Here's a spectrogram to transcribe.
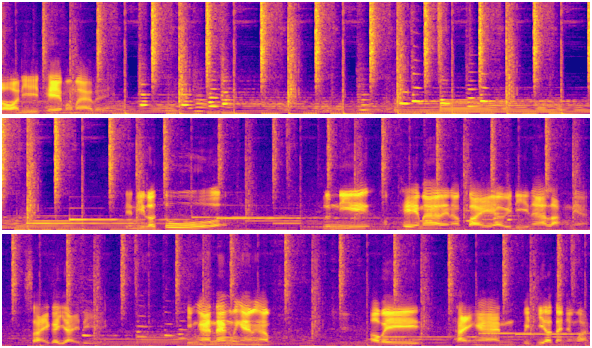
ล้อนี่เท่มากๆเลยเดี๋ยวนี้รถตู้ รุ่นนี้เท่มากเลยนะ ไฟ LED หน้าหลังเนี่ยไซส์ก็ใหญ่ดี ทีมงานนั่งเป็นไงบ้างครับ เอาไปถ่ายงานไปเที่ยวต่างจังหวัด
